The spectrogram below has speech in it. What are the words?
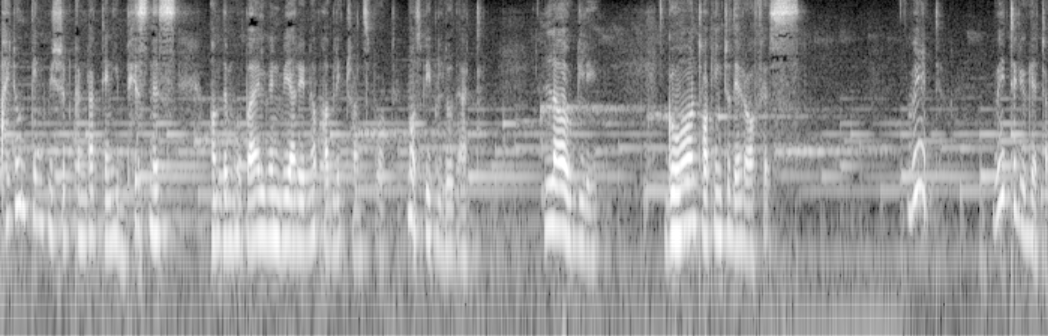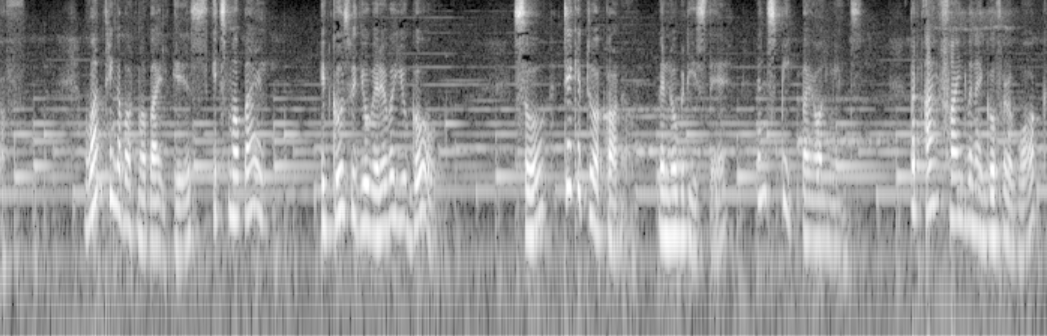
I don't think we should conduct any business on the mobile when we are in a public transport. Most people do that. Loudly. Go on talking to their office. Wait. Wait till you get off. One thing about mobile is it's mobile. It goes with you wherever you go. So take it to a corner where nobody is there and speak by all means. But I find when I go for a walk,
